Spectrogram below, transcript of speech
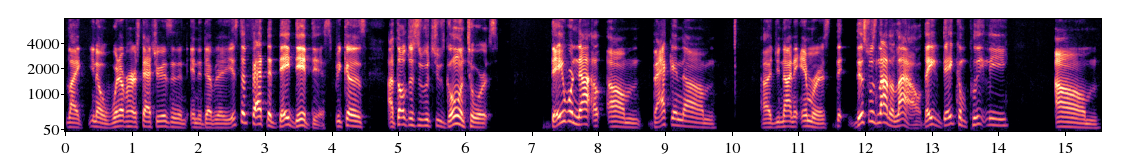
like, you know, whatever her statue is in, in the WWE. It's the fact that they did this because I thought this is what she was going towards. They were not um back in um uh United Emirates. th- this was not allowed. They they completely um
